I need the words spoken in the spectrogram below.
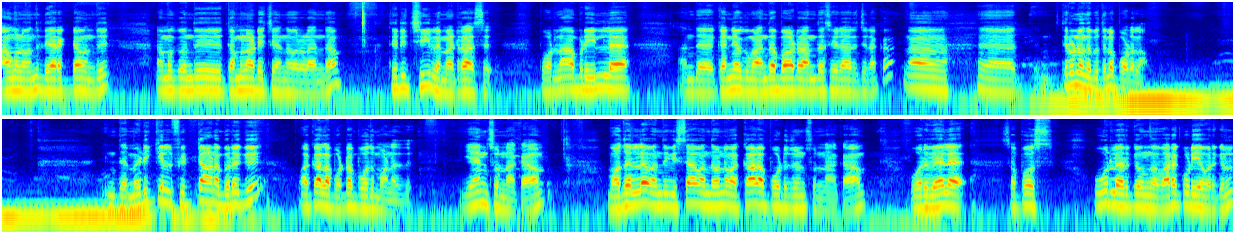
அவங்கள வந்து டைரெக்டாக வந்து நமக்கு வந்து தமிழ்நாட்டை சேர்ந்தவர்களாக இருந்தால் திருச்சி இல்லை மெட்ராஸு போடலாம். அப்படி இல்லை அந்த கன்னியாகுமரி அந்த பார்டர் அந்த சைடாக இருந்துச்சுனாக்கா நான் திருவனந்தபுரத்தில் போடலாம். இந்த மெடிக்கல் ஃபிட்டான பிறகு வக்காலா போட்டால் போதுமானது. ஏன்னு சொன்னாக்கா முதல்ல வந்து விசா வந்தவொடனே வக்காலா போட்டுட்டுன்னு சொன்னாக்கா ஒரு வேளை சப்போஸ் ஊரில் இருக்கவங்க வரக்கூடியவர்கள்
